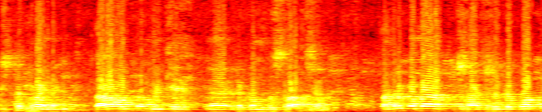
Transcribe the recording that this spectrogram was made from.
লিস্টেড হয় নাই, তারাও অনেকে এরকম বুঝতে পারছেন। তাদেরকে আমরা সাহায্য করব।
